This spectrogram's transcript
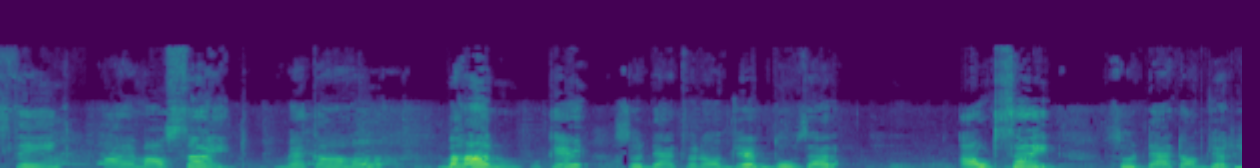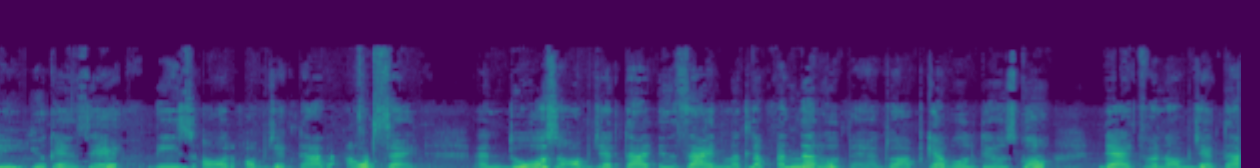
saying I am outside मैं कहा हूँ? बाहर हूँ okay so that one object those are outside so that object you can say these और object are outside and those object are inside मतलब अंदर होते हैं। तो आप क्या बोलते हो उसको? डेट वन ऑब्जेक्ट आर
